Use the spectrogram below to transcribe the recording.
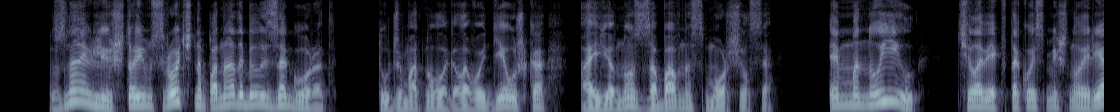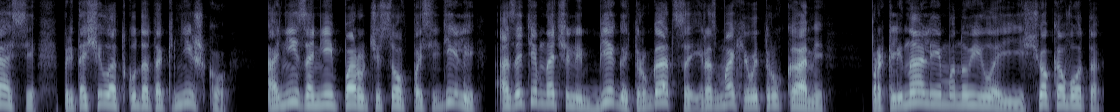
— Знаю лишь, что им срочно понадобилось за город. Тут же мотнула головой девушка, а ее нос забавно сморщился. «Эммануил, человек в такой смешной рясе, притащил откуда-то книжку. Они за ней пару часов посидели, а затем начали бегать, ругаться и размахивать руками. Проклинали Эммануила и еще кого-то.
